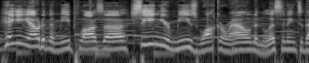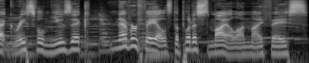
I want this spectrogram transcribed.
Hanging out in the Mii Plaza, seeing your Miis walk around and listening to that graceful music never fails to put a smile on my face.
